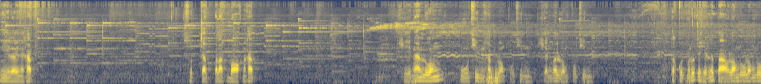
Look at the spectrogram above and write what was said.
นี่เลยนะครับ สุดจัดประหลัดบอกนะครับเขียนนะหลวงปู่ทิมครับหลวงปู่ทิม เขียนว่าหลวงปู่ทิมตะกุดไม่รู้จะเห็นหรือเปล่าลองดูลองดู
